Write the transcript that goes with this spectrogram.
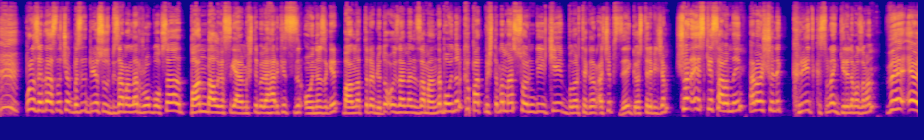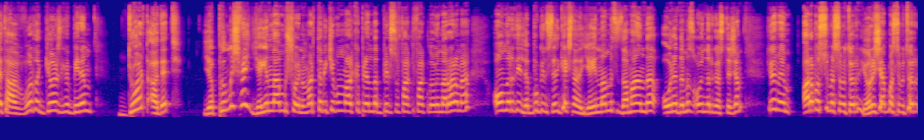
Bunun sebebi aslında çok basit. Biliyorsunuz bir zamanlar Roblox'a ban dalgası gelmişti. Böyle herkes sizin oyunlarınıza girip banlattırabiliyordu. O yüzden ben de zamanında bu oyunları kapatmıştım ama sorun değil ki bunları tekrardan açıp size gösterebileceğim. Şu an eski hesabımdayım. Hemen şöyle create kısmına girelim o zaman. Ve evet abi burada gördüğünüz gibi benim 4 adet yapılmış ve yayınlanmış oyunum var. Tabii ki bunun arka planında bir sürü farklı farklı oyunlar var ama onları değil de bugün size gerçekten yayınlanmış zamanında oynadığımız oyunları göstereceğim. Görmeyin araba sürme simülatörü, yarış yapma simülatörü,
